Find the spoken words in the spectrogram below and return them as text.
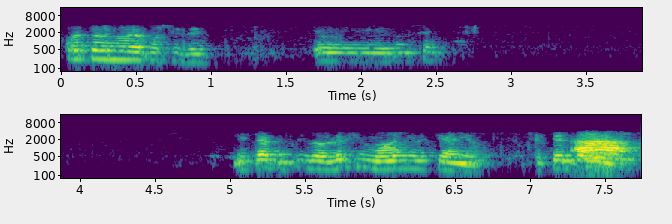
¿Cuánto es 9 por 7? Eh, no sé. Y está cumpliendo el décimo año este año. 70 Ah, años.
